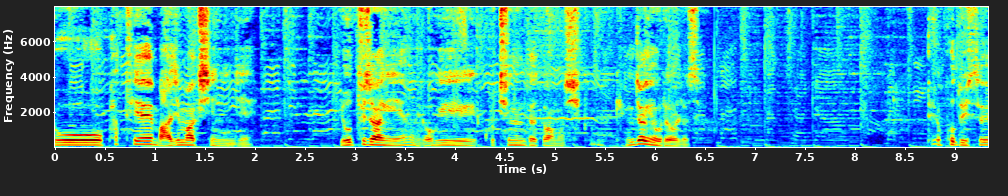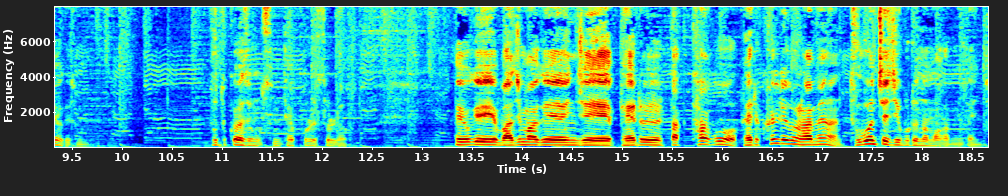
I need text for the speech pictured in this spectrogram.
요 파트의 마지막 씬 이제 요트장이에요. 여기 고치는데도 아마 시간 굉장히 오래 걸렸어요. 대포도 있어요, 여기서. 부둣가에서 무슨 대포를 쏠려고. 여기 마지막에 이제 배를 딱 타고 배를 클릭을 하면 두 번째 집으로 넘어갑니다, 이제.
